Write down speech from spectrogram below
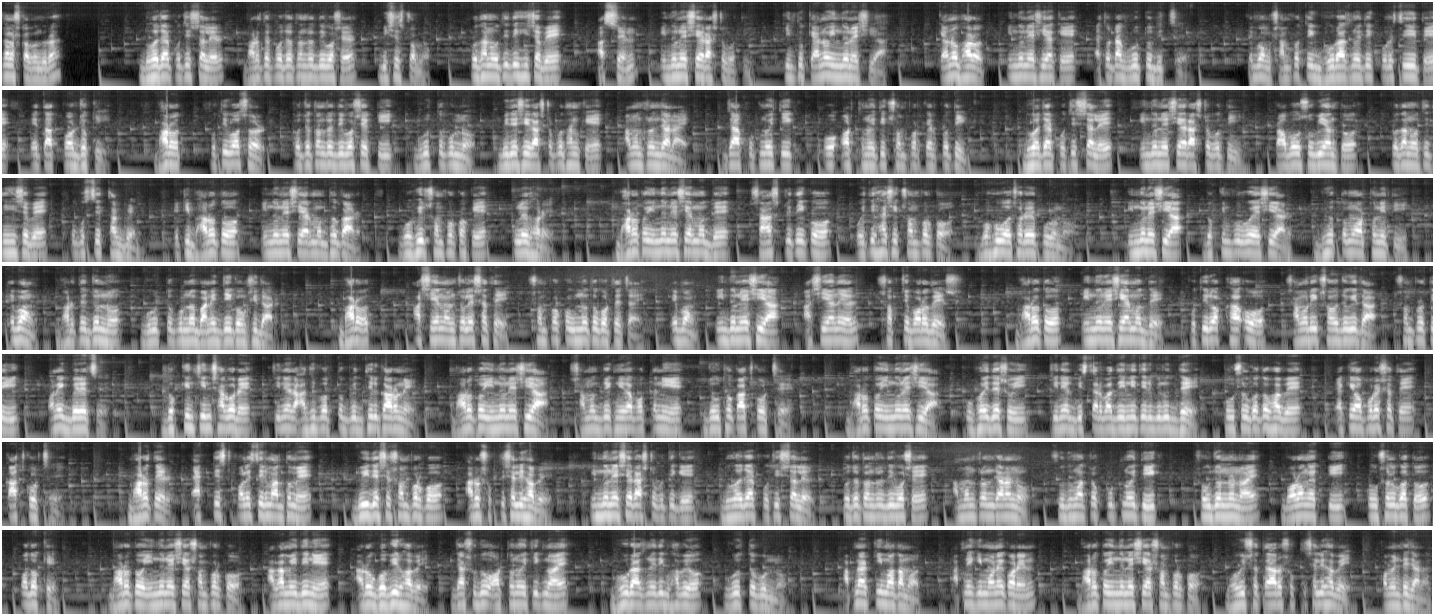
নমস্কার বন্ধুরা। দু হাজার পঁচিশ সালের ভারতের প্রজাতন্ত্র দিবসের বিশেষ চমক। প্রধান অতিথি হিসেবে আসছেন ইন্দোনেশিয়ার রাষ্ট্রপতি। কিন্তু কেন ইন্দোনেশিয়া? কেন ভারত ইন্দোনেশিয়াকে এতটা গুরুত্ব দিচ্ছে? এবং সাম্প্রতিক ভূ রাজনৈতিক পরিস্থিতিতে এ তাৎপর্য কী? ভারত প্রতি বছর প্রজাতন্ত্র দিবসে একটি গুরুত্বপূর্ণ বিদেশি রাষ্ট্রপ্রধানকে আমন্ত্রণ জানায়, যা কূটনৈতিক ও অর্থনৈতিক সম্পর্কের প্রতীক। দু হাজার পঁচিশ সালে ইন্দোনেশিয়ার রাষ্ট্রপতি প্রাবো সুবিয়ান্ত প্রধান অতিথি হিসেবে উপস্থিত থাকবেন। এটি ভারত ও ইন্দোনেশিয়ার মধ্যকার গভীর সম্পর্ককে তুলে ধরে। ভারত ও ইন্দোনেশিয়ার মধ্যে সাংস্কৃতিক ও ঐতিহাসিক সম্পর্ক বহু বছরের পুরনো। ইন্দোনেশিয়া, দক্ষিণ পূর্ব এশিয়ার বৃহত্তম অর্থনীতি এবং ভারতের জন্য গুরুত্বপূর্ণ বাণিজ্যিক অংশীদার। ভারত আসিয়ান অঞ্চলের সাথে সম্পর্ক উন্নত করতে চায় এবং ইন্দোনেশিয়া আসিয়ানের সবচেয়ে বড় দেশ। ভারত ও ইন্দোনেশিয়ার মধ্যে প্রতিরক্ষা ও সামরিক সহযোগিতা সম্প্রতি অনেক বেড়েছে। দক্ষিণ চীন সাগরে চীনের আধিপত্য বৃদ্ধির কারণে ভারত ও ইন্দোনেশিয়া সামুদ্রিক নিরাপত্তা নিয়ে যৌথ কাজ করছে। ভারত ও ইন্দোনেশিয়া উভয় দেশই চীনের বিস্তারবাদী নীতির বিরুদ্ধে কৌশলগতভাবে একে অপরের সাথে কাজ করছে। ভারতের অ্যাক্টিস্ট পলিসির মাধ্যমে দুই দেশের সম্পর্ক আরও শক্তিশালী হবে। ইন্দোনেশিয়ার রাষ্ট্রপতিকে দু হাজার পঁচিশ সালের প্রজাতন্ত্র দিবসে আমন্ত্রণ জানানো শুধুমাত্র কূটনৈতিক সৌজন্য নয়, বরং একটি কৌশলগত পদক্ষেপ। ভারত ও ইন্দোনেশিয়ার সম্পর্ক আগামী দিনে আরও গভীর হবে, যা শুধু অর্থনৈতিক নয় ভূ রাজনৈতিকভাবেও গুরুত্বপূর্ণ। আপনার কি মতামত? আপনি কি মনে করেন ভারত ও ইন্দোনেশিয়ার সম্পর্ক ভবিষ্যতে আরও শক্তিশালী হবে? কমেন্টে জানান।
